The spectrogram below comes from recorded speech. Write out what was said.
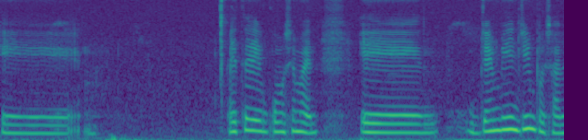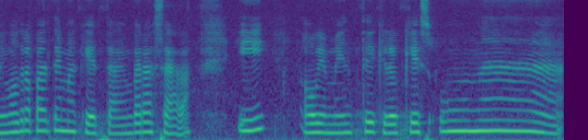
eh, este, ¿cómo se llama él? Eh, Jane Jin pues salió en otra parte más que está embarazada y obviamente creo que es una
